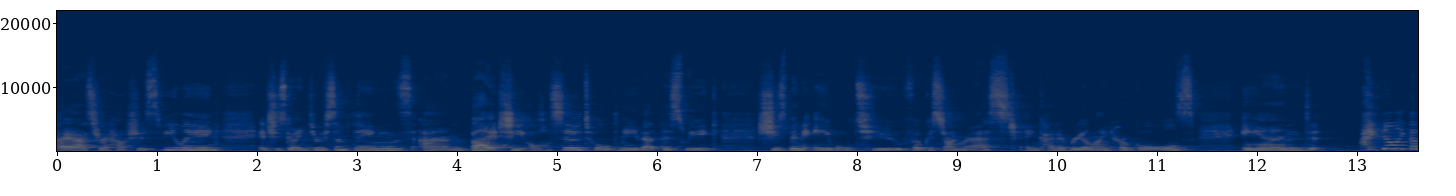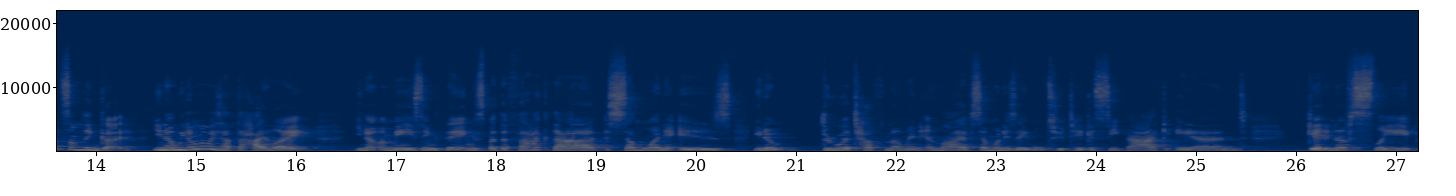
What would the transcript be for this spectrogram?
I asked her how she was feeling and she's going through some things. Um, but she also told me that this week she's been able to focus on rest and kind of realign her goals. And I feel like that's something good. You know, we don't always have to highlight you know, amazing things, but the fact that someone is, you know, through a tough moment in life, someone is able to take a seat back and get enough sleep,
